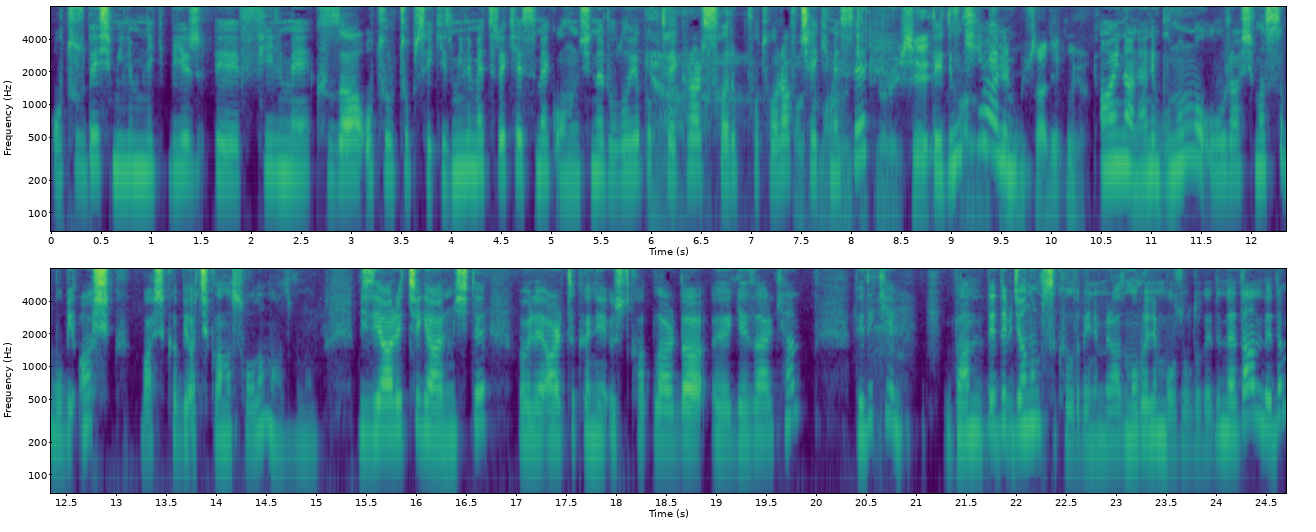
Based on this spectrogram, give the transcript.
35 milimlik bir e, filmi kıza oturtup 8 milimetre kesmek, onun içine rulo yapıp Ya, tekrar sarıp fotoğraf çekmesi. Dedim ki yani- şey müsaade etmiyor. Aynen hani bununla uğraşması bu bir aşk. Başka bir açıklaması olamaz bunun. Bir ziyaretçi gelmişti. Böyle artık hani üst katlarda e, gezerken dedi ki ben dedi canım sıkıldı benim biraz moralim bozuldu dedi. Neden dedim.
